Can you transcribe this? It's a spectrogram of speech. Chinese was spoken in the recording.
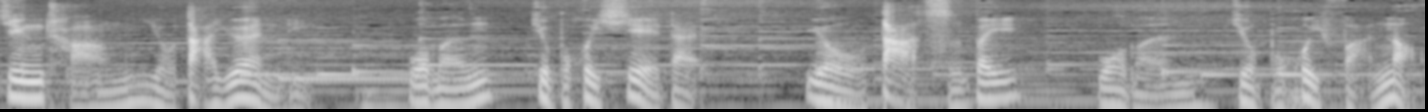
经常有大愿力我们就不会懈怠。有大慈悲我们就不会烦恼。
